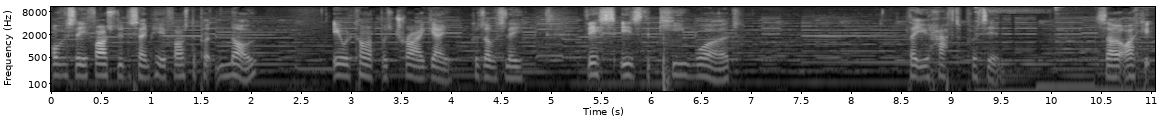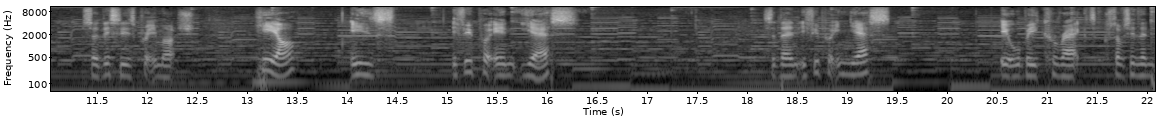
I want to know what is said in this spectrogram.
Obviously if I was to do the same here if I was to put no it would come up as try again because obviously this is the key word that you have to put in. So I could so this is pretty much here is if you put in yes so then if you put in yes it will be correct because obviously then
